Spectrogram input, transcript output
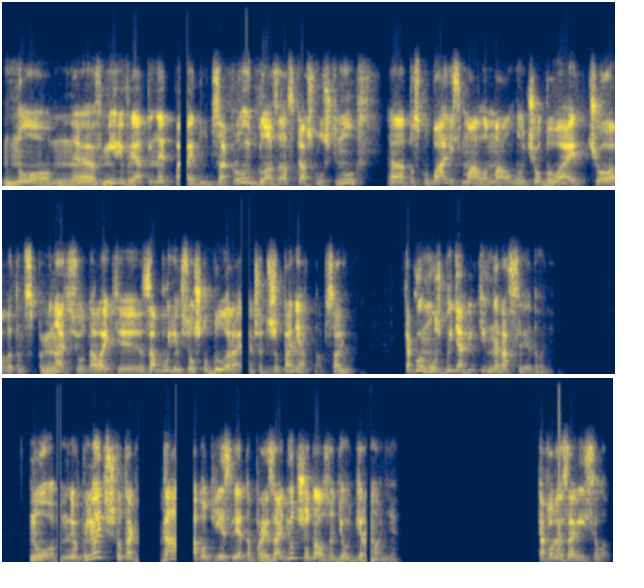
Но э, в мире вряд ли на это пойдут, закроют глаза, скажут, слушайте, ну, э, поскубались мало-мало, ну, что бывает, что об этом вспоминать, все, давайте забудем все, что было раньше. Это же понятно абсолютно. Какое может быть объективное расследование? Ну, вы понимаете, что тогда, вот если это произойдет, что должна делать Германия? Которая зависела,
